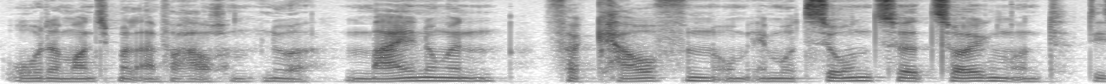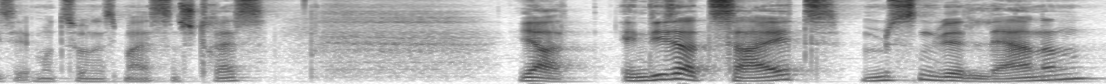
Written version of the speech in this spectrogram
oder manchmal einfach auch nur Meinungen verkaufen, um Emotionen zu erzeugen und diese Emotion ist meistens Stress. Ja, in dieser Zeit müssen wir lernen,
